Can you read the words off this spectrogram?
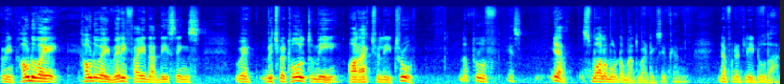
I mean how do I how do I verify that these things were, which were told to me are actually true. The proof is yeah small amount of mathematics you can definitely do that.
